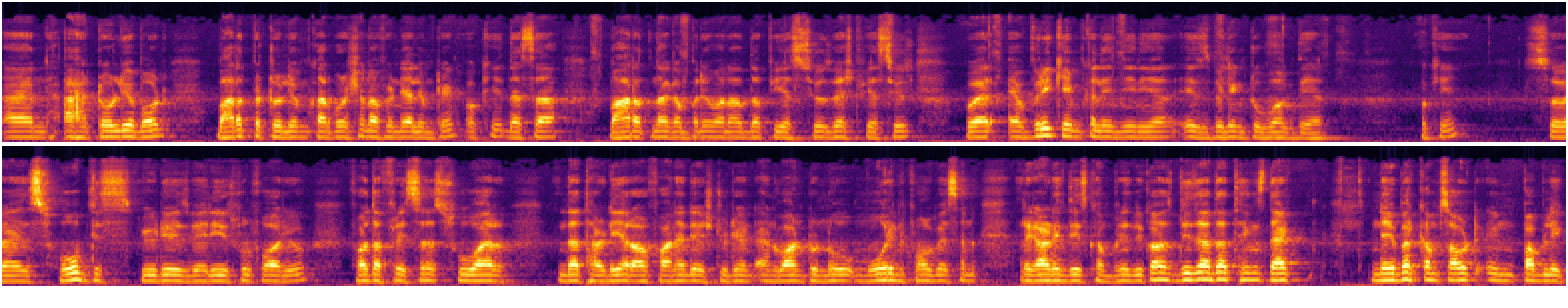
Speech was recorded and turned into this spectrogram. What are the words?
And i had told you about bharat petroleum corporation of india limited. Okay that's a maharatna company one of the psus best psus where every chemical engineer is willing to work there. Okay so guys hope this video is very useful for you for the freshers who are in the third year or final year student and want to know more information regarding these companies because these are the things that never comes out in public.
